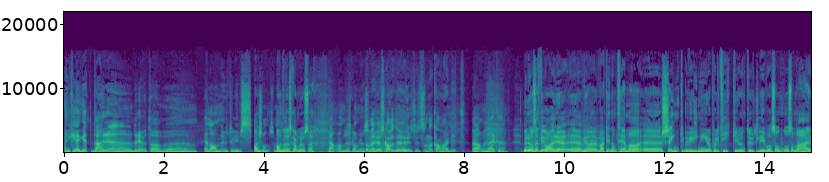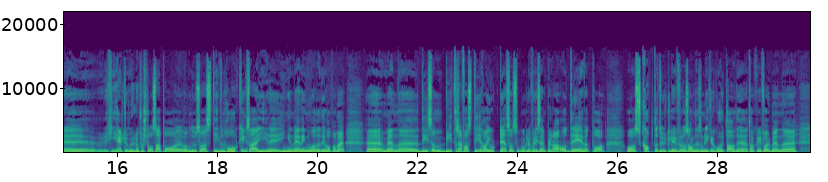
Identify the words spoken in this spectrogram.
Ikke eget. Det er eh, drevet av eh, en annen utelivsperson. som- Andre skamløse. Ja, andre skamløse. Ja, men det, høres, det høres ut som det kan være ditt. Ja, men det er ikke det. Men uansett, vi, var, eh, vi har vært innom temaet eh, skjenkebevilgninger og politikk rundt uteliv og sånt, noe som er eh, helt umulig å forstå seg på. Om du så Stephen Hawking, så gir det ingen mening, noe av det de holder på med. Men de som biter seg fast, de har gjort det, sånn som Ole eksempel, og drevet på og skapt et uteliv for oss andre som liker å gå ut av. Det takker vi for. Men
